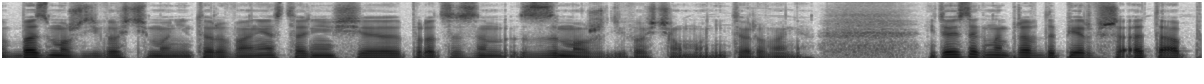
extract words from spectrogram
no, bez możliwości monitorowania, stanie się procesem z możliwością monitorowania. I to jest tak naprawdę pierwszy etap,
